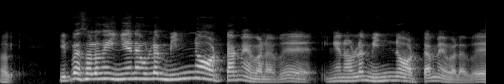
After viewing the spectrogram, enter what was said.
ஓகே இப்போ சொல்லுங்க இங்கே உள்ள மின்னோட்டம் எவ்வளவு? இங்கே உள்ள மின்னோட்டம் எவ்வளவு?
